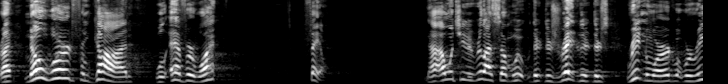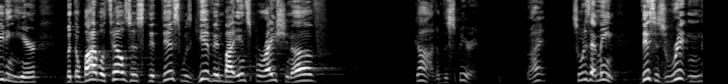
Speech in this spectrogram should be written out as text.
right? No word from God will ever what? Fail. Now, I want you to realize something. There's, there's written word, what we're reading here, but the Bible tells us that this was given by inspiration of God, of the Spirit, right? So, what does that mean? This is written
